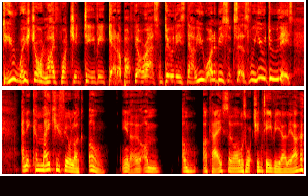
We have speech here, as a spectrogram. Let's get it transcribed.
Do you waste your life watching TV? Get up off your ass and do this now. You want to be successful. You do this and it can make you feel like, oh, you know, I'm I'm okay. So I was watching TV earlier.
